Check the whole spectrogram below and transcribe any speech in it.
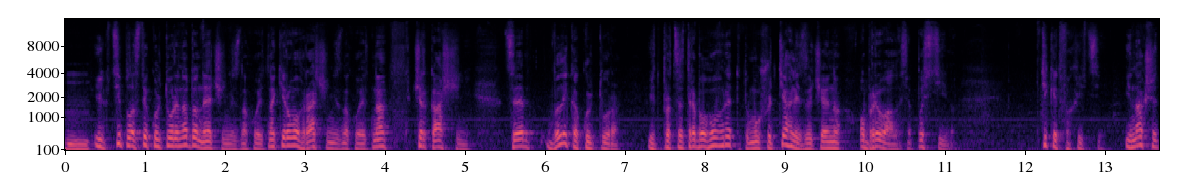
Мгм. І ці пласти культури на Донеччині знаходять, на Кіровоградщині знаходять, на Черкащині. Це велика культура. І про це треба говорити, тому що тяглі, звичайно, обривалися постійно. Тільки фахівці. Інакше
